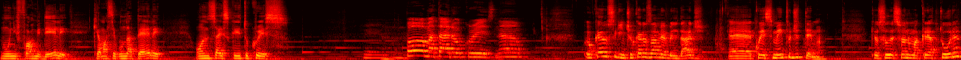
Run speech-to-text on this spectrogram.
no uniforme dele, que é uma segunda pele, onde está escrito Chris. Pô, mataram o Chris, não. Eu quero o seguinte, eu quero usar minha habilidade é, conhecimento de tema. Que eu selecione uma criatura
